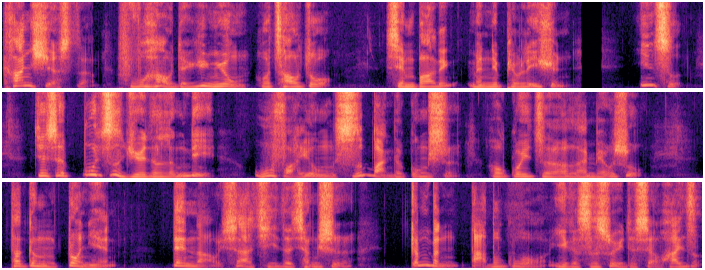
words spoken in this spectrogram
conscious 的符号的运用和操作，symbolic manipulation。因此，这些不自觉的能力无法用死板的公式和规则来描述。他更断言，电脑下棋的城市根本打不过一个十岁的小孩子。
